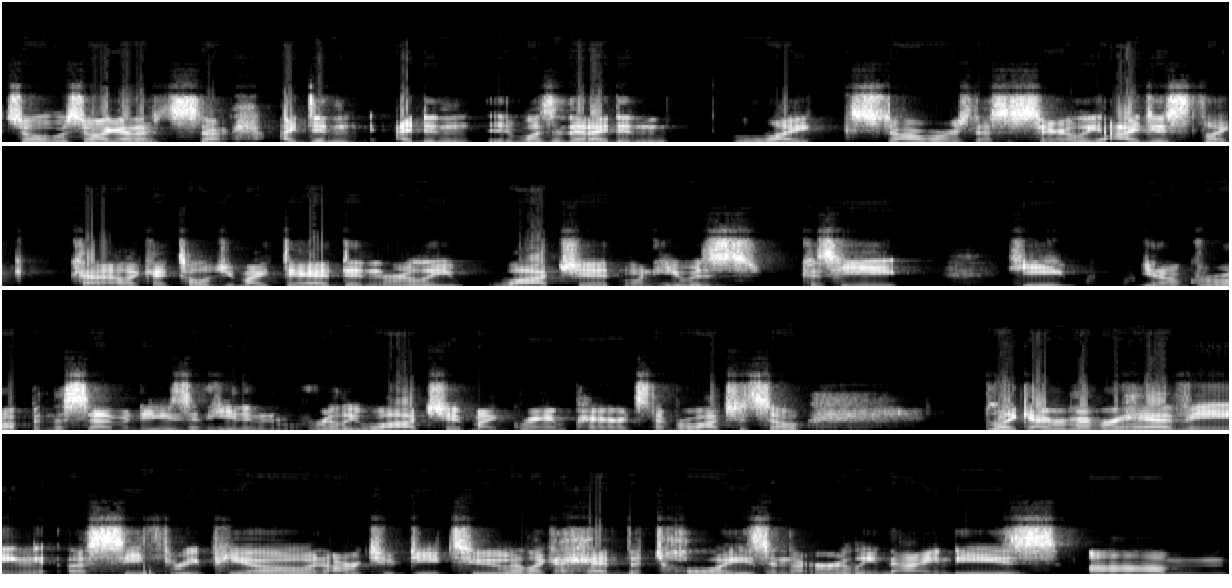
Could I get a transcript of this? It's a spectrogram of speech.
so so I gotta start. I didn't, I didn't. It wasn't that I didn't like Star Wars necessarily. I just like kind of like I told you, my dad didn't really watch it when he was because he he you know grew up in the 70s and he didn't really watch it my grandparents never watched it so like i remember having a c3po and r2d2 like i had the toys in the early 90s um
